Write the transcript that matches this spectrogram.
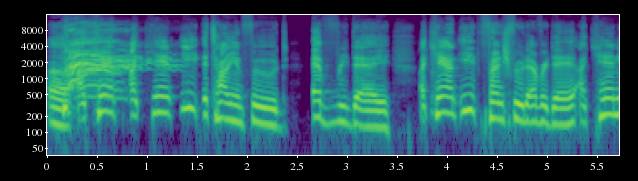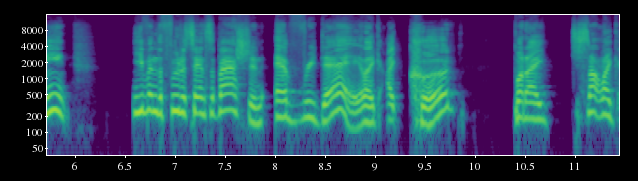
Uh, I can't I can't eat Italian food every day. I can't eat French food every day. I can't eat even the food of San Sebastian every day. Like I could, but I it's not like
